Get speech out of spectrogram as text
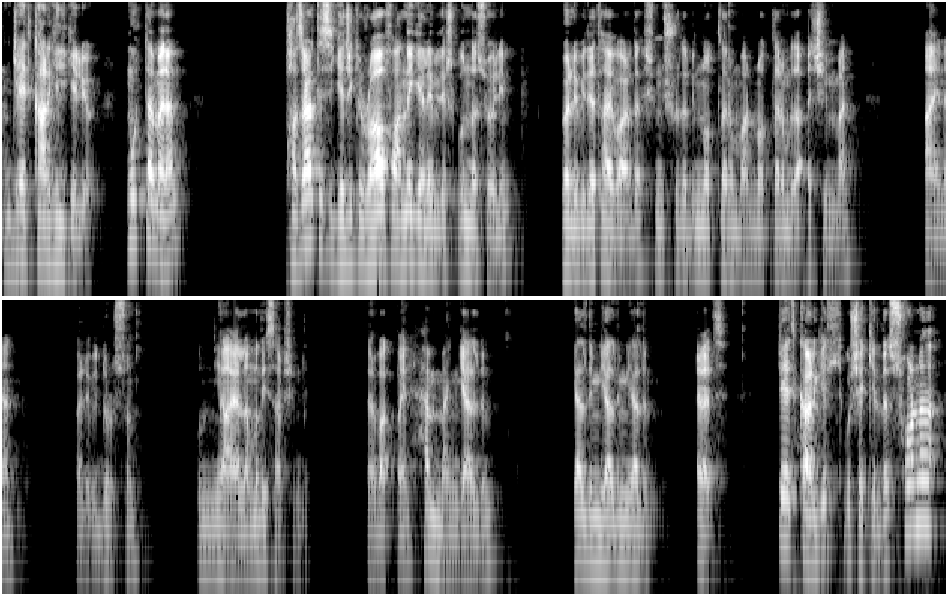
Jade Cargill geliyor. Muhtemelen pazartesi geceki Raw falan da gelebilir. Bunu da söyleyeyim. Böyle bir detay vardı. Şimdi şurada bir notlarım var. Notlarımı da açayım ben. Aynen. Böyle bir dursun. Bunu niye ayarlamadıysam şimdi. Kusura bakmayın. Hemen geldim. Geldim geldim geldim. Evet. Jade Cargill bu şekilde. Sonra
